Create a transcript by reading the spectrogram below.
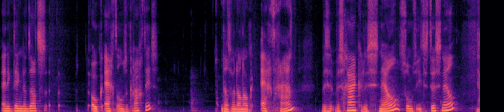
En ik denk dat dat ook echt onze kracht is. Dat we dan ook echt gaan. We, we schakelen snel, soms iets te snel. Ja.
